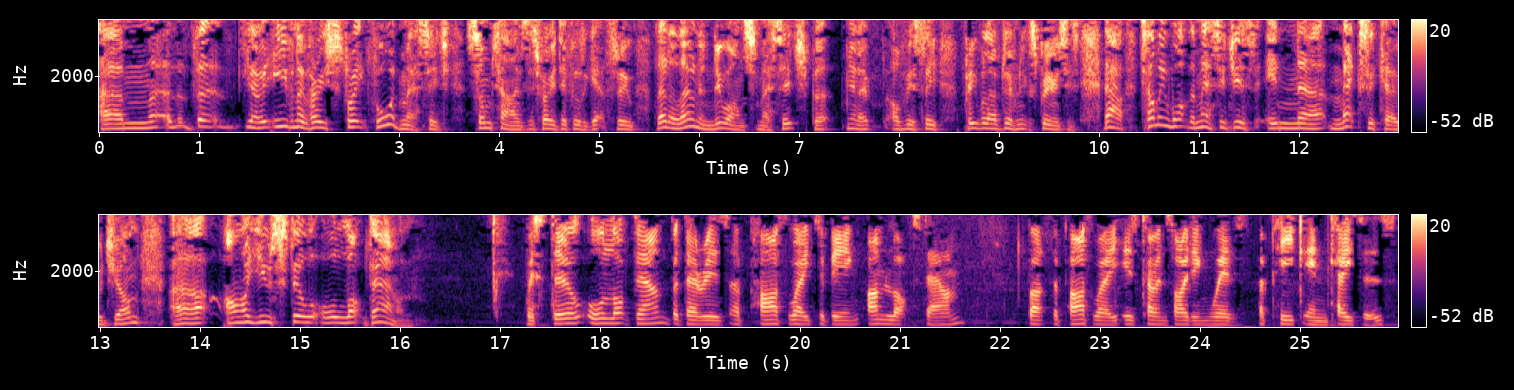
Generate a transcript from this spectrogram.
um, the, you know, even a very straightforward message, sometimes it's very difficult to get through, let alone a nuanced message, but, you know, obviously obviously people have different experiences. Now, tell me what the message is in uh, Mexico, Jon. Uh, are you still all locked down? We're still all locked down, but there is a pathway to being unlocked down. But the pathway is coinciding with a peak in cases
